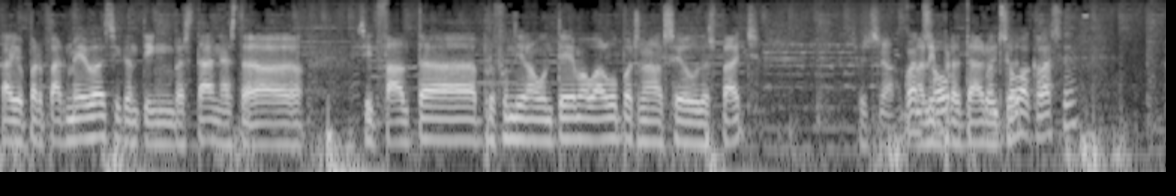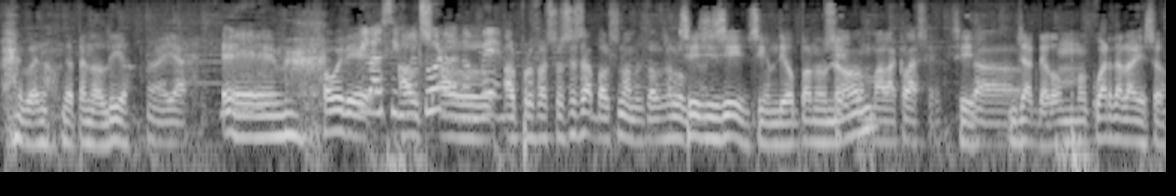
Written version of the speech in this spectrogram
clar, jo per part meva sí que en tinc bastant. Hasta, si et falta aprofundir en algun tema o alguna cosa, pots anar al seu despatx. Saps, no, Quan sou, quan sou a classe? bueno, depèn del dia. Ah, ja. Eh, Però vull dir, I l'assignatura, els- el, també. El professor se sap els noms dels alumnes. sí, sí, sí, si em dieu pel meu Sí, nom... com a la classe. Sí, De- exacte, com a quart de l'ESO,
